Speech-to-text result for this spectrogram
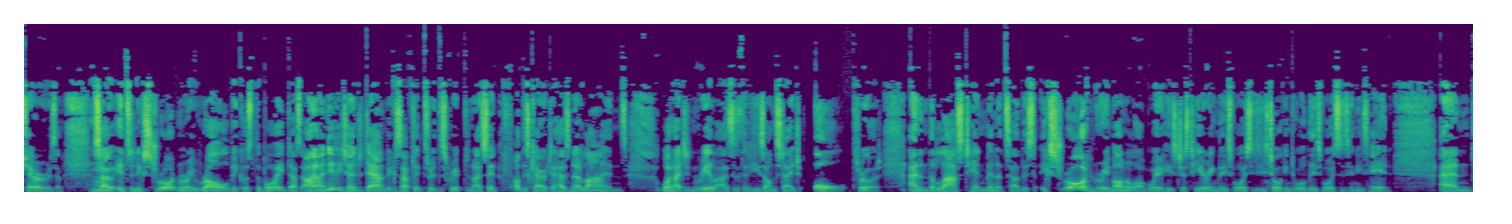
terrorism. Hmm. So it's an extraordinary role because the boy does. I, I nearly turned it down because I flicked through the script and I said, "Oh, this character has no lines." What I didn't realise is that he's on stage all through it, and the last ten minutes are this extraordinary monologue where he's just hearing these voices. He's talking to all these voices in his head, and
